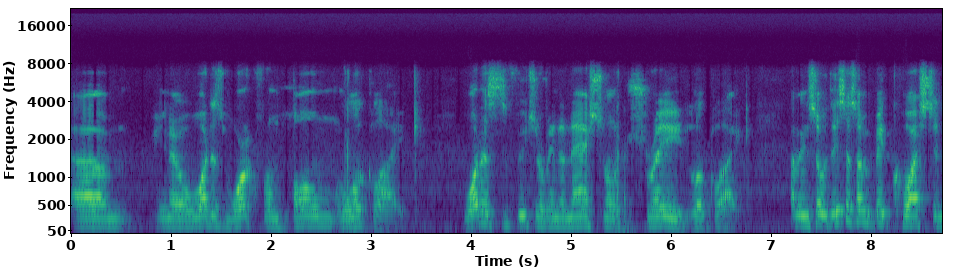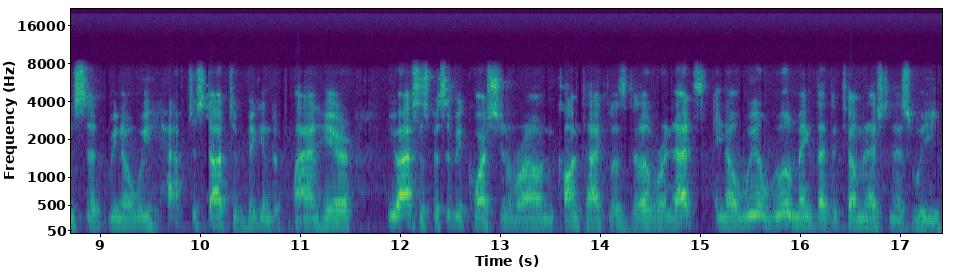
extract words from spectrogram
Um, you know, what does work from home look like? What does the future of international trade look like? I mean, so these are some big questions that you know we have to start to begin to plan here. You asked a specific question around contactless delivery. That's you know we'll we'll make that determination as we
